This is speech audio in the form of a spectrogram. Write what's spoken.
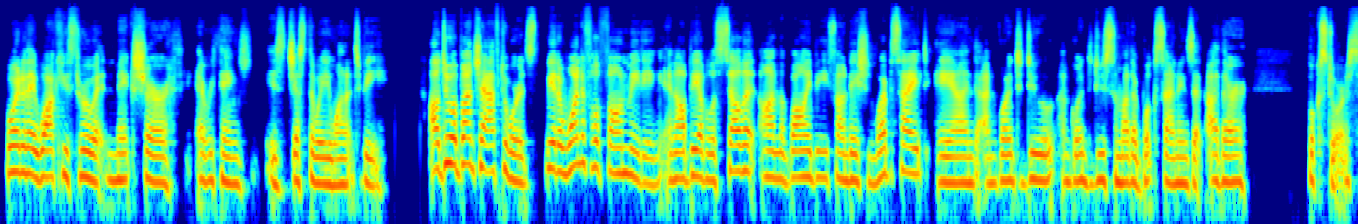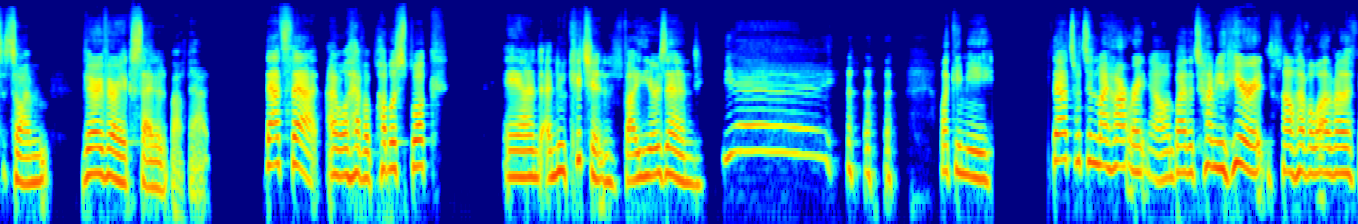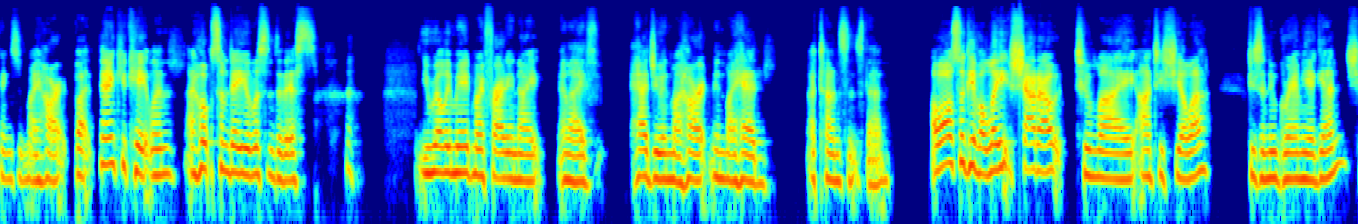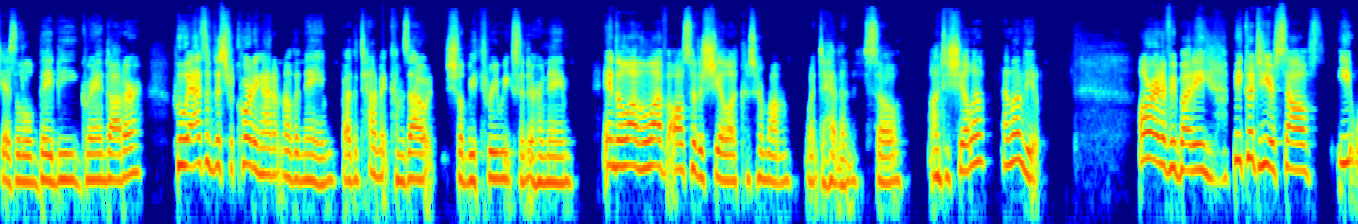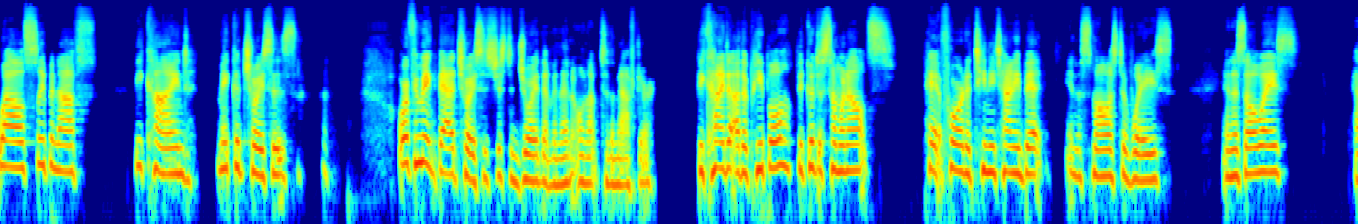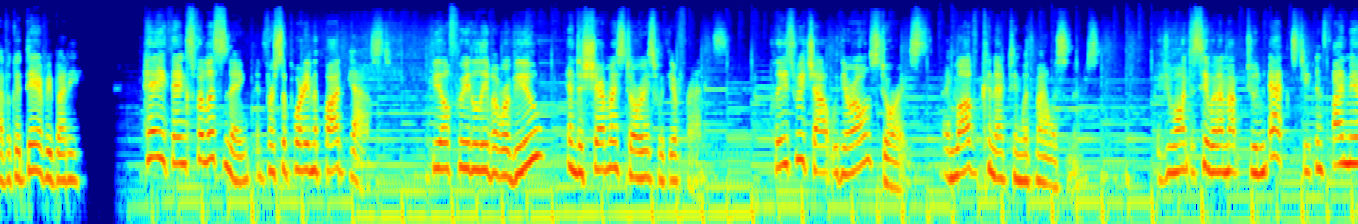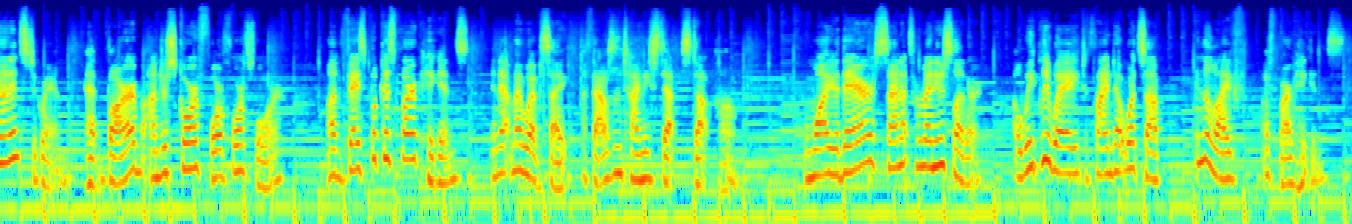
boy, do they walk you through it and make sure everything is just the way you want it to be. I'll do a bunch afterwards. We had a wonderful phone meeting and I'll be able to sell it on the Molly B Foundation website. And I'm going to do, I'm going to do some other book signings at other bookstores. So I'm very, very excited about that. That's that. I will have a published book and a new kitchen by year's end. Yay! Lucky me. That's what's in my heart right now. And by the time you hear it, I'll have a lot of other things in my heart. But thank you, Caitlin. I hope someday you listen to this. you really made my Friday night, and I've had you in my heart and in my head a ton since then. I'll also give a late shout out to my Auntie Sheila. She's a new Grammy again. She has a little baby granddaughter who, as of this recording, I don't know the name. By the time it comes out, she'll be three weeks into her name. And a lot of love also to Sheila because her mom went to heaven. So, Auntie Sheila, I love you. All right, everybody, be good to yourself, eat well, sleep enough, be kind, make good choices. or if you make bad choices, just enjoy them and then own up to them after. Be kind to other people, be good to someone else, Pay it forward a teeny tiny bit in the smallest of ways. And as always, have a good day, everybody. Hey, thanks for listening and for supporting the podcast. Feel free to leave a review and to share my stories with your friends. Please reach out with your own stories. I love connecting with my listeners. If you want to see what I'm up to next, you can find me on Instagram at barb underscore 444, on Facebook as Barb Higgins, and at my website, 1000tinysteps.com. And while you're there, sign up for my newsletter, a weekly way to find out what's up in the life of Barb Higgins.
